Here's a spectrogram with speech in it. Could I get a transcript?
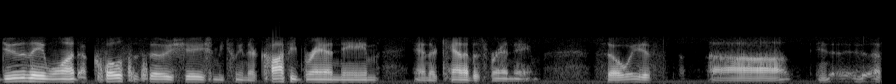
do they want a close association between their coffee brand name and their cannabis brand name? So if uh, in, a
